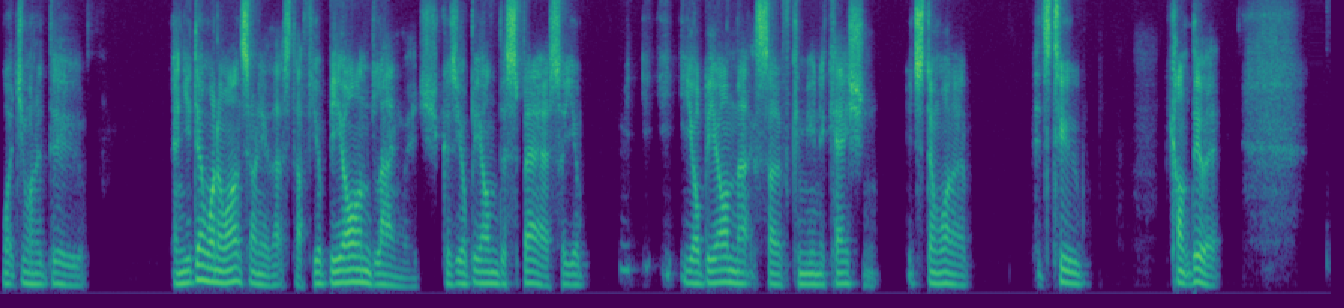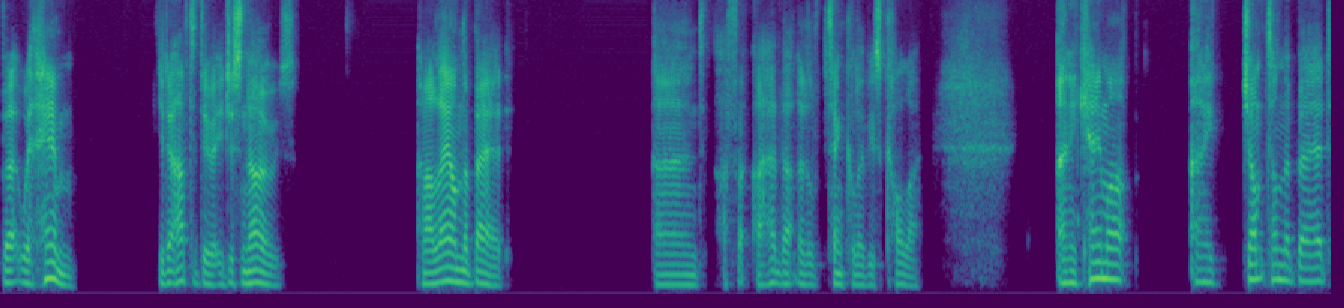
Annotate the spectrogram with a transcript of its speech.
What do you want to do? And you don't want to answer any of that stuff. You're beyond language because you're beyond despair. So you're you're beyond that sort of communication. You just don't want to it's too can't do it. But with him you don't have to do it. He just knows. And i lay on the bed and I, I had that little tinkle of his collar. And he came up and he jumped on the bed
